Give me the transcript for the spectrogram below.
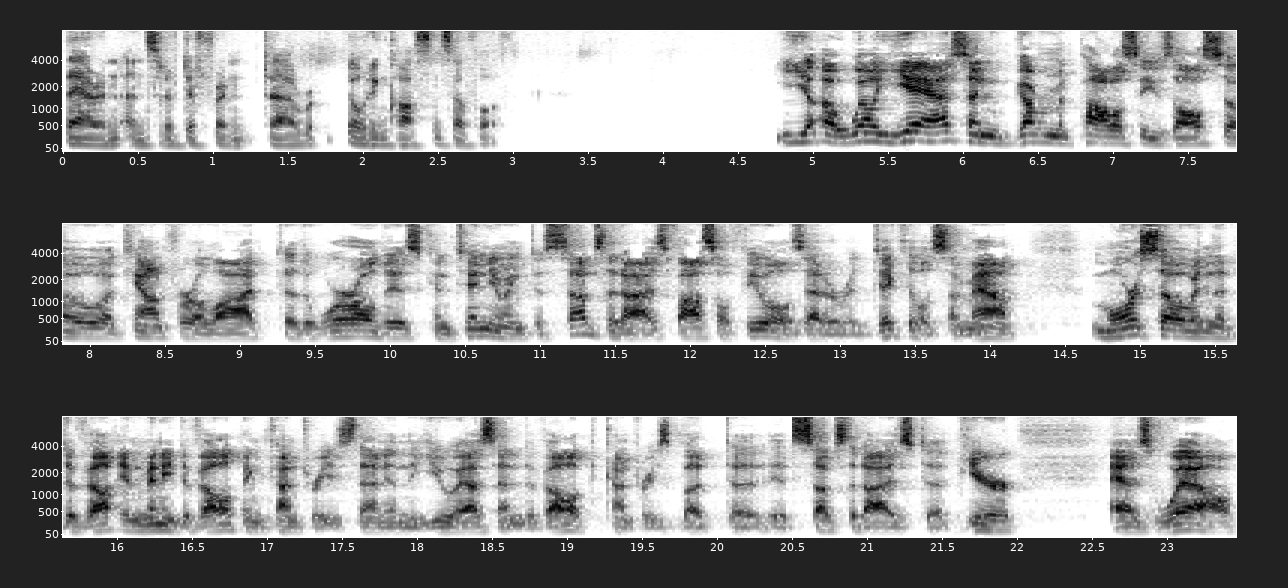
there and, and sort of different uh, building costs and so forth. Yeah, uh, well, yes, and government policies also account for a lot. Uh, the world is continuing to subsidize fossil fuels at a ridiculous amount, more so in the devel- in many developing countries than in the U.S. and developed countries. But uh, it's subsidized uh, here as well.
